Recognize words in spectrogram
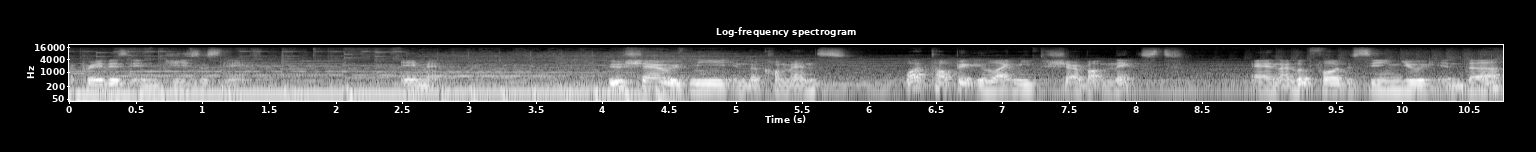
I pray this in Jesus' name. Amen. Do share with me in the comments what topic you'd like me to share about next, and I look forward to seeing you in the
